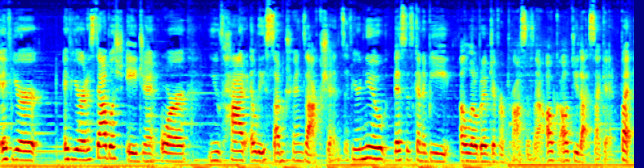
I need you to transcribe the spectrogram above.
if you're if you're an established agent or you've had at least some transactions. If you're new, this is going to be a little bit of different process. I'll, I'll do that second. But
